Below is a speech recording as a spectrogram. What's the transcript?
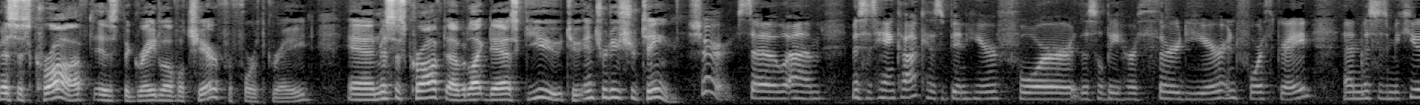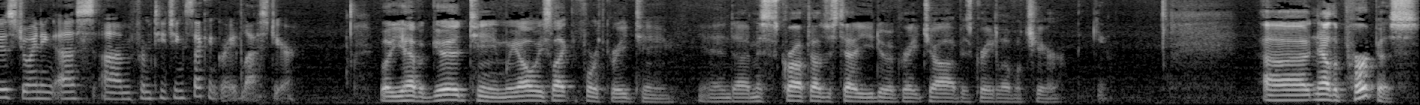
Mrs. Croft is the grade level chair for fourth grade. And Mrs. Croft, I would like to ask you to introduce your team. Sure. So, um, Mrs. Hancock has been here for this will be her third year in fourth grade, and Mrs. McHugh is joining us um, from teaching second grade last year. Well, you have a good team. We always like the fourth grade team. And uh, Mrs. Croft, I'll just tell you, you do a great job as grade level chair. Thank you. Uh, now, the purpose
